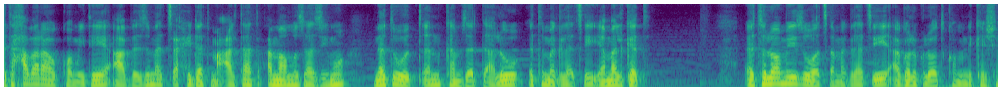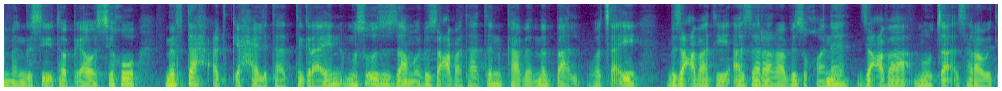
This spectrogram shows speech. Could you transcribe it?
እቲ ሓበራዊ ኮሚቴ ኣብ ዝመጽእ ሒደት መዓልትታት ዕማሙ ዛዚሙ ነቲ ውጥን ከም ዘዳሉ እቲ መግለፂ የመልክት። እቲ ሎሚ ዝወፀ መግለፂ ኣገልግሎት ኮሚኒኬሽን መንግስቲ ኢትዮጵያ ወሲኹ ምፍታሕ ዕጥቂ ሓይልታት ትግራይን ምስኡ ዝዛመዱ ዛዕባታትን ካብ ምባል ወፃኢ ብዛዕባ እቲ ኣዘራራቢ ዝኾነ ዛዕባ ምውፃእ ሰራዊት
